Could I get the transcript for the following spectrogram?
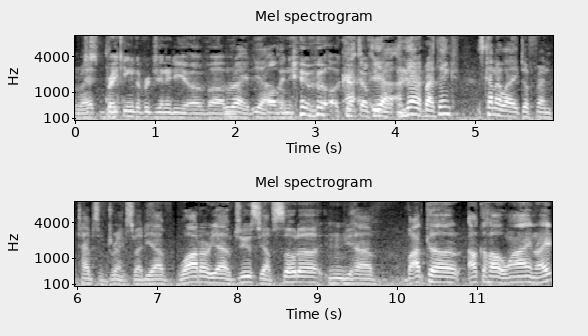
Mm, Just And- breaking the virginity of um, Right, yeah. all the Um, new crypto Uh, people. Yeah, and then but I think it's kind of like different types of drinks, right? You have water, you have juice, you have soda, Mm-hmm. you have vodka, alcohol, wine, right?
